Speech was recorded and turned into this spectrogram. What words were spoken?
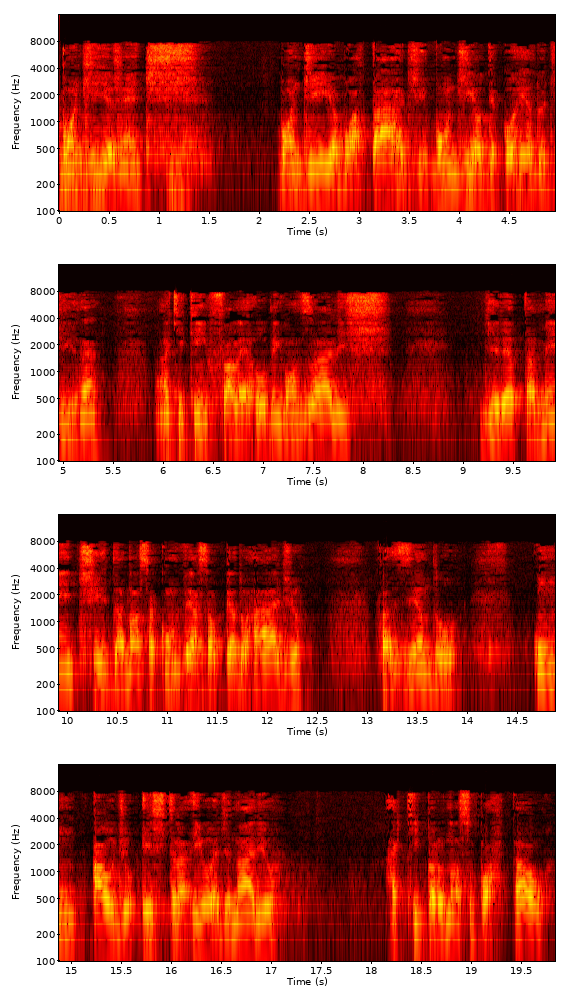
Bom dia, gente. Bom dia, boa tarde, bom dia ao decorrer do dia, né? Aqui quem fala é Rubem Gonzalez, diretamente da nossa conversa ao pé do rádio, fazendo um áudio extraordinário aqui para o nosso portal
